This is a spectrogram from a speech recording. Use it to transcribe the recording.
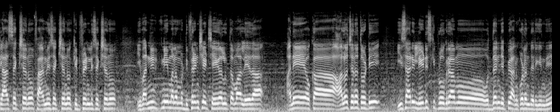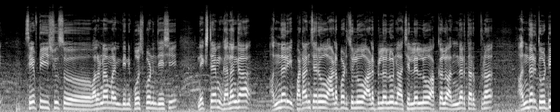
class section family section kid friendly section ఇవన్నింటినీ మనం డిఫరెన్షియేట్ చేయగలుగుతామా లేదా అనే ఒక ఆలోచనతోటి ఈసారి లేడీస్కి ప్రోగ్రాము వద్దని చెప్పి అనుకోవడం జరిగింది. సేఫ్టీ ఇష్యూస్ వలన మనం దీన్ని పోస్ట్పోన్ చేసి నెక్స్ట్ టైం ఘనంగా అందరి పటాన్చెరు ఆడపడుచులు ఆడపిల్లలు నా చెల్లెళ్ళు అక్కలు అందరి తరపున అందరితోటి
